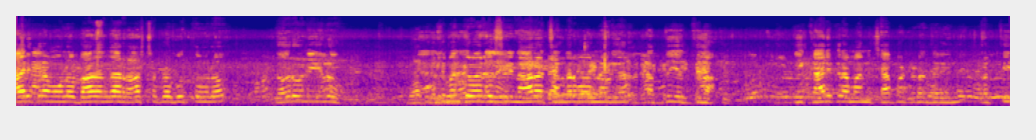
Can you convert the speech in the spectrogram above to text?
కార్యక్రమంలో భాగంగా రాష్ట్ర ప్రభుత్వంలో గౌరవనీయులు ముఖ్యమంత్రి వారు శ్రీ నారా చంద్రబాబు నాయుడు గారు పెద్ద ఎత్తున ఈ కార్యక్రమాన్ని చేపట్టడం జరిగింది. ప్రతి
